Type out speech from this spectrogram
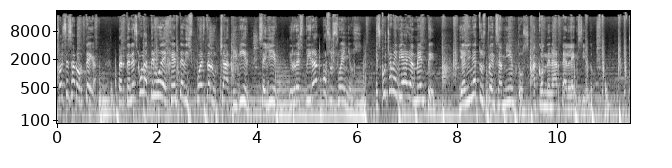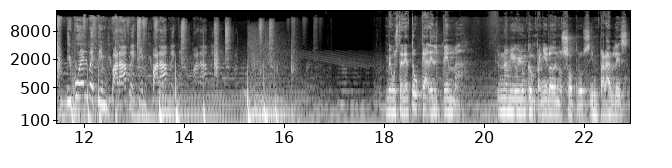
Soy César Ortega. Pertenezco a una tribu de gente dispuesta a luchar, vivir, seguir y respirar por sus sueños. Escúchame diariamente y alinea tus pensamientos a condenarte al éxito. Y vuélvete imparable, imparable, imparable. Me gustaría tocar el tema que un amigo y un compañero de nosotros, imparables,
